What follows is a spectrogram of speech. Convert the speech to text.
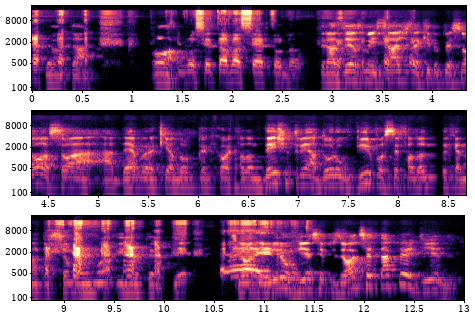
Então tá. Ó, se você estava certo ou não. Trazer as mensagens aqui do pessoal, só a, a Débora aqui, a louca que corre falando, deixa o treinador ouvir você falando que a natação é uma hidroterapia. Se o Ademir ouvir esse episódio, você está perdido.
